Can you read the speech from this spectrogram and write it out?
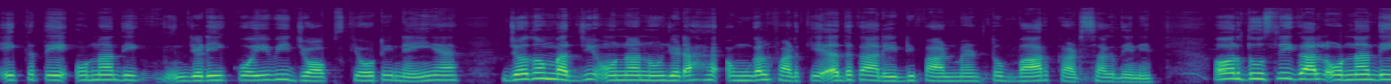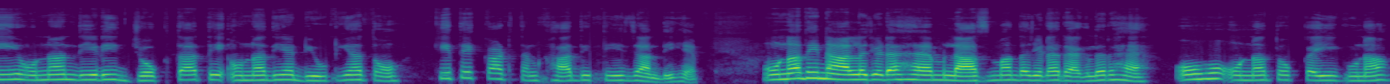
ਇੱਕ ਤੇ ਉਹਨਾਂ ਦੀ ਜਿਹੜੀ ਕੋਈ ਵੀ ਜੌਬ ਸਿਕਿਉਰਿਟੀ ਨਹੀਂ ਹੈ, ਜਦੋਂ ਮਰਜ਼ੀ ਉਹਨਾਂ ਨੂੰ ਜਿਹੜਾ ਹੈ ਉਂਗਲ ਫੜ ਕੇ ਅਧਿਕਾਰੀ ਡਿਪਾਰਟਮੈਂਟ ਤੋਂ ਬਾਹਰ ਕੱਢ ਸਕਦੇ ਨੇ। ਔਰ ਦੂਸਰੀ ਗੱਲ, ਉਹਨਾਂ ਦੀ ਉਹਨਾਂ ਦੀ ਜਿਹੜੀ ਯੋਗਤਾ ਤੇ ਉਹਨਾਂ ਦੀਆਂ ਡਿਊਟੀਆਂ ਤੋਂ ਕਿਤੇ ਘੱਟ ਤਨਖਾਹ ਦਿੱਤੀ ਜਾਂਦੀ ਹੈ। ਉਹਨਾਂ ਦੇ ਨਾਲ ਜਿਹੜਾ ਹੈ ਮੁਲਾਜ਼ਮਾਂ ਦਾ ਜਿਹੜਾ ਰੈਗੂਲਰ ਹੈ, ਉਹ ਉਹਨਾਂ ਤੋਂ ਕਈ ਗੁਣਾ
